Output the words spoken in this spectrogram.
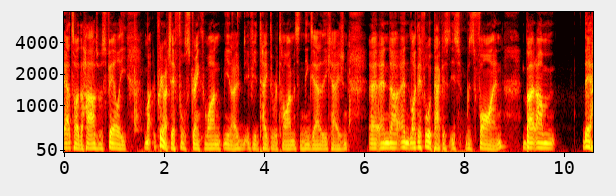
outside the halves was fairly pretty much their full strength one. You know, if you take the retirements and things out of the occasion, uh, and uh, and like their forward pack is, is was fine, but um their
